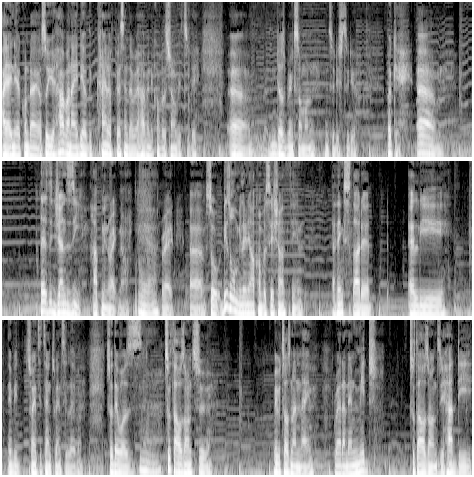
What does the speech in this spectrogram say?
Ayeni Ekundayo. So you have an idea of the kind of person that we're having a conversation with today. Um, let me just bring someone into the studio. Okay. Um, there's the Gen Z happening right now Yeah. right? Um, so this whole millennial conversation thing, I think started early, maybe 2010, 2011. So there was 2000 to maybe 2009, right? And then mid 2000s, you had the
